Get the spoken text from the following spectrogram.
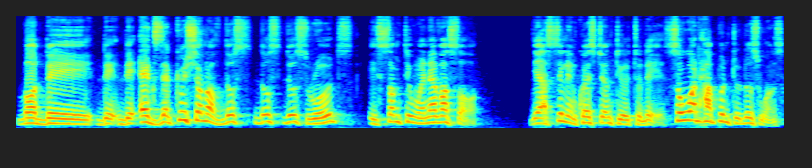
But the, the, the execution of those, those, those roads is something we never saw. They are still in question till today. So what happened to those ones?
